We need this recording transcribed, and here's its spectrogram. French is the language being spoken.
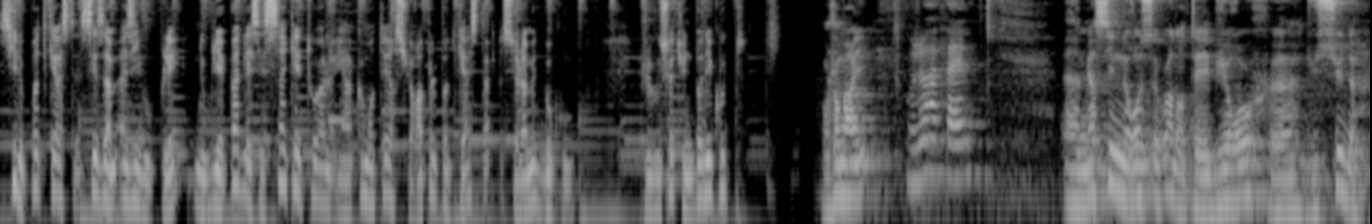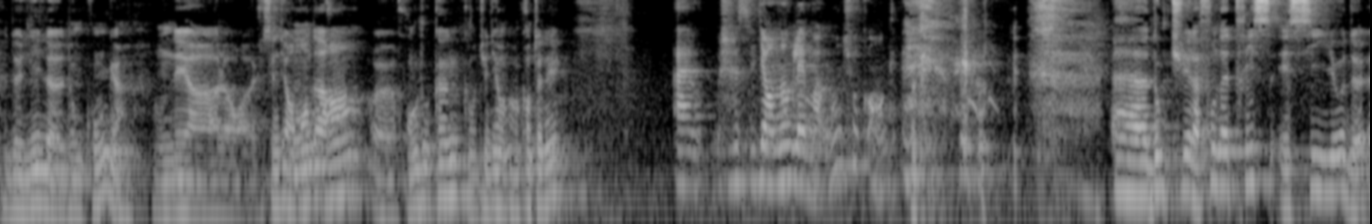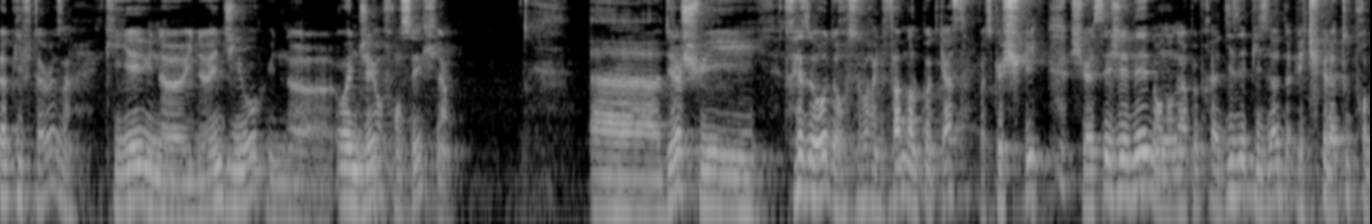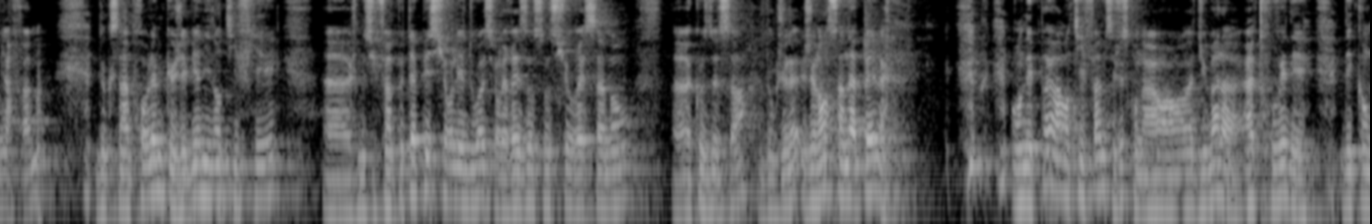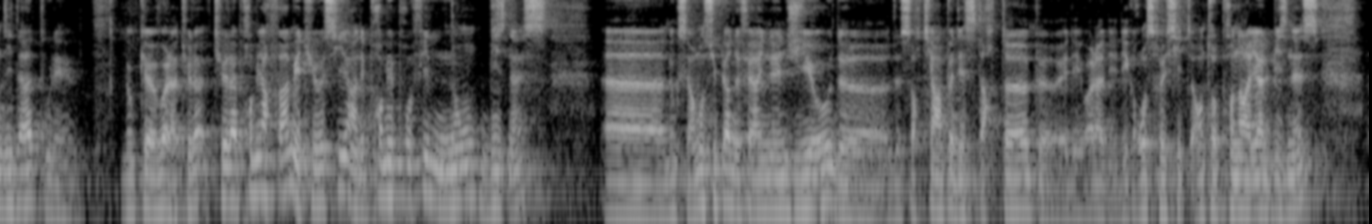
Si le podcast Sésame Asie vous plaît, n'oubliez pas de laisser 5 étoiles et un commentaire sur Apple Podcast, cela m'aide beaucoup. Je vous souhaite une bonne écoute. Bonjour Marie. Bonjour Raphaël. Euh, merci de nous recevoir dans tes bureaux euh, du sud de l'île d'Hong Kong. On est à, alors, je sais le dire en mandarin, euh, Kong, comment tu dis en, cantonais? Ah, Je sais dire en anglais moi, Kong. Euh, donc tu es la fondatrice et CEO de Uplifters, qui est une, une NGO, une euh, ONG en français. Euh, déjà, je suis très heureux de recevoir une femme dans le podcast parce que je suis, je suis assez gêné, mais on en est à peu près à 10 épisodes et tu es la toute première femme. Donc c'est un problème que j'ai bien identifié. Euh, je me suis fait un peu taper sur les doigts sur les réseaux sociaux récemment euh, à cause de ça. Donc je, je lance un appel. on n'est pas anti-femme, c'est juste qu'on a, du mal à, à trouver des, des candidates ou les, donc euh, voilà, tu es, la, première femme et tu es aussi un des premiers profils non business. Euh, donc c'est vraiment super de faire une NGO, de, de sortir un peu des startups euh, et des voilà des, grosses réussites entrepreneuriales business.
